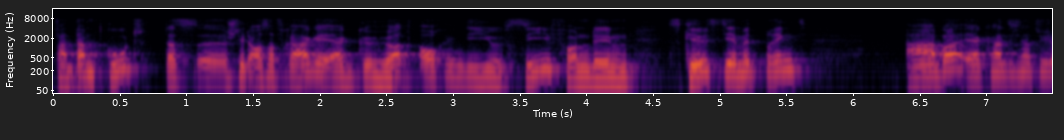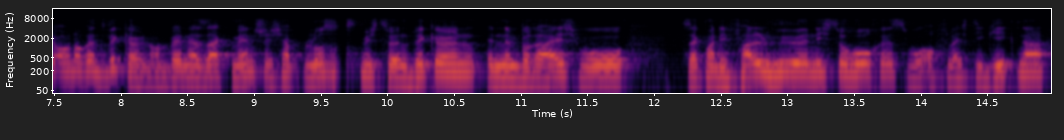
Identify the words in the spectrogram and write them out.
verdammt gut, das äh, steht außer Frage. Er gehört auch in die UFC von den Skills, die er mitbringt. Aber er kann sich natürlich auch noch entwickeln. Und wenn er sagt, Mensch, ich habe Lust, mich zu entwickeln in einem Bereich, wo, sag mal, die Fallhöhe nicht so hoch ist, wo auch vielleicht die Gegner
